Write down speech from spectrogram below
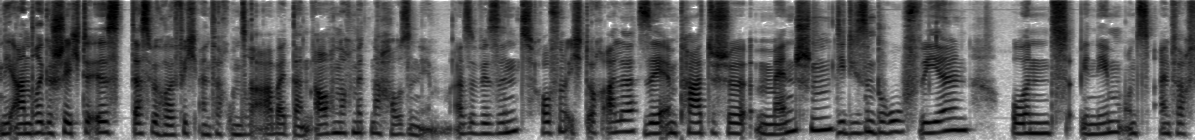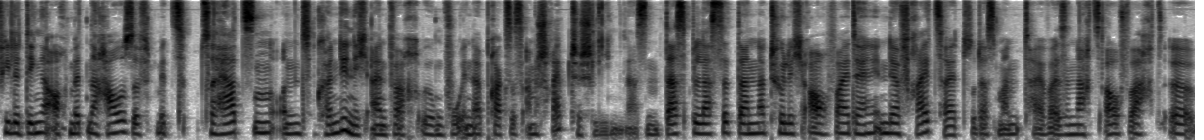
die andere Geschichte ist, dass wir häufig einfach unsere Arbeit dann auch noch mit nach Hause nehmen. Also wir sind hoffentlich doch alle sehr empathische Menschen, die diesen Beruf wählen und wir nehmen uns einfach viele Dinge auch mit nach Hause, mit zu Herzen und können die nicht einfach irgendwo in der Praxis am Schreibtisch liegen lassen. Das belastet dann natürlich auch weiterhin in der Freizeit, so dass man teilweise nachts aufwacht, äh,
